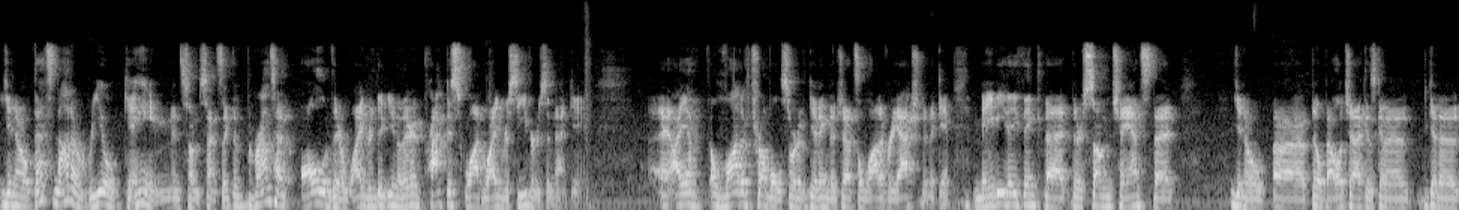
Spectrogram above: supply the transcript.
you know, that's not a real game in some sense. Like the, the Browns had all of their wide, you know, they had practice squad wide receivers in that game. I have a lot of trouble sort of giving the Jets a lot of reaction to the game. Maybe they think that there's some chance that you know, uh, Bill Belichick is gonna gonna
